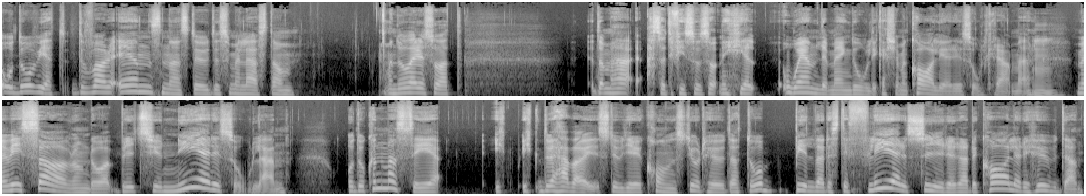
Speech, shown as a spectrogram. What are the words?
och då, vet, då var det en sån här studie som jag läste om. Och då är det så att de här, alltså det finns så, så en hel oändlig mängd olika kemikalier i solkrämer. Mm. Men vissa av dem då bryts ju ner i solen. Och då kunde man se, i, i, det här var studier i konstgjord hud, att då bildades det fler syreradikaler i huden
